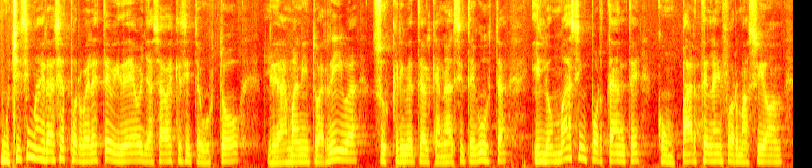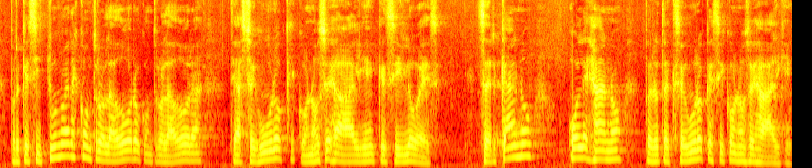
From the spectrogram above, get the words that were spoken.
Muchísimas gracias por ver este video. Ya sabes que si te gustó, le das manito arriba, suscríbete al canal si te gusta y lo más importante, comparte la información, porque si tú no eres controlador o controladora, te aseguro que conoces a alguien que sí lo es, cercano o lejano, pero te aseguro que sí conoces a alguien.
